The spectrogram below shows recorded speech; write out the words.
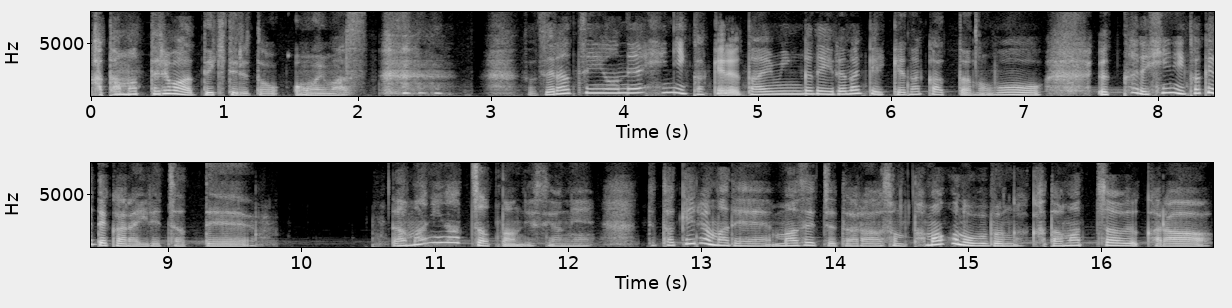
固まってればできてると思います。ゼラチンをね火にかけるタイミングで入れなきゃいけなかったのをうっかり火にかけてから入れちゃってダマになっちゃったんですよね。で溶けるまで混ぜてたらその卵の部分が固まっちゃうから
